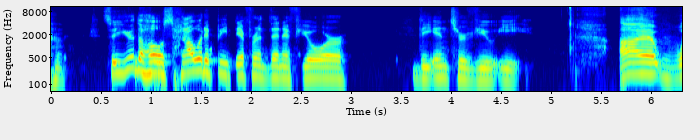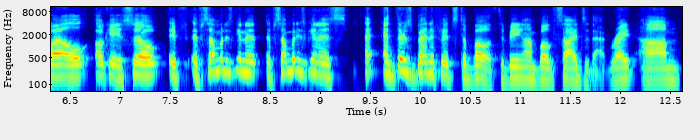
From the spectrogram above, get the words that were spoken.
so you're the host how would it be different than if you're the interviewee Uh well, okay. So if if somebody's gonna if somebody's gonna and there's benefits to both to being on both sides of that, right? Um,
